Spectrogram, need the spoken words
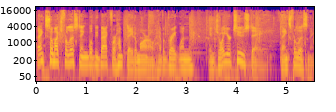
Thanks so much for listening. We'll be back for Hump Day tomorrow. Have a great one. Enjoy your Tuesday. Thanks for listening.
